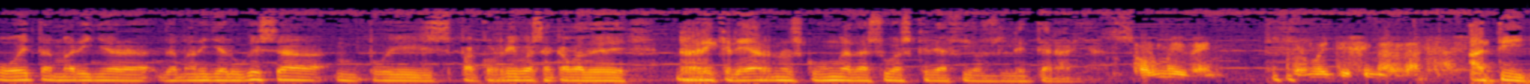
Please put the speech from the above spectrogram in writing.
poeta mariña da Mariña Luguesa mm, pois Paco Rivas acaba de recrearnos con unha das súas creacións literarias. Por moi ben. Por moitísimas grazas. A ti,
